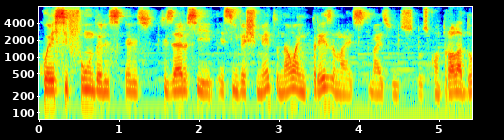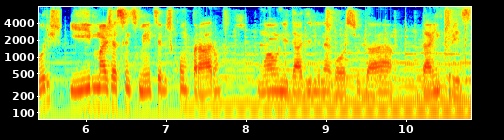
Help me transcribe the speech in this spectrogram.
Com esse fundo, eles, eles fizeram esse, esse investimento, não a empresa, mas, mas os, os controladores. E, mais recentemente, eles compraram uma unidade de negócio da, da empresa.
